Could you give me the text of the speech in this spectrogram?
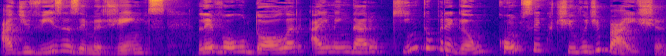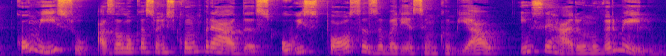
a divisas emergentes, levou o dólar a emendar o quinto pregão consecutivo de baixa. Com isso, as alocações compradas ou expostas à variação cambial encerraram no vermelho.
